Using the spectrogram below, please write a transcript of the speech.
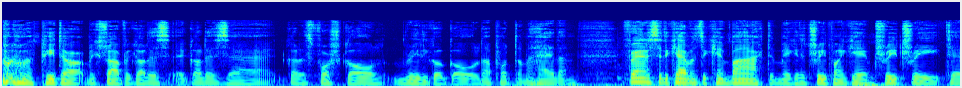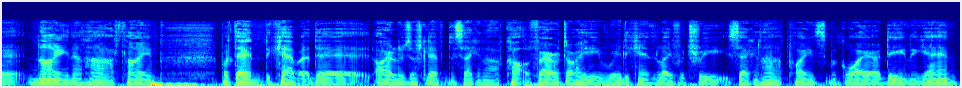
Peter McStravick got his got his uh, got his first goal, really good goal that put them ahead. And fairness to the Kevins, they came back to make it a three point game, three three to nine at half time. But then the Kev, the Ireland just left in the second half. Cottle Ferreter, he really came to life with three second half points. Maguire, Dean again.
